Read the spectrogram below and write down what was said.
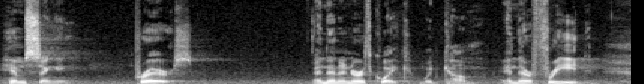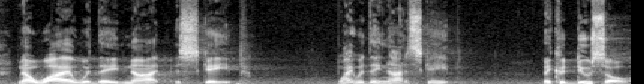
Hymn singing, prayers. And then an earthquake would come, and they're freed. Now, why would they not escape? Why would they not escape? They could do so.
